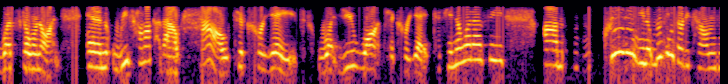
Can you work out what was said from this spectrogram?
What's going on? And we talk about how to create what you want to create. Because you know what, SC? Um, creating, you know, losing 30 pounds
